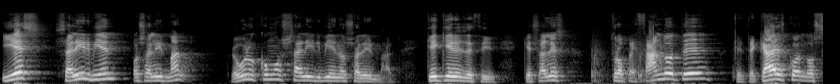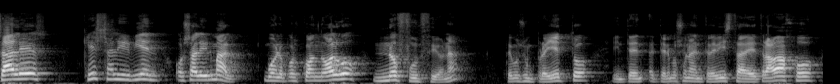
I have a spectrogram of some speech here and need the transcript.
y es salir bien o salir mal, pero bueno, ¿cómo salir bien o salir mal? ¿Qué quieres decir? ¿Que sales tropezándote? ¿Que te caes cuando sales? ¿Qué es salir bien o salir mal? Bueno, pues cuando algo no funciona, tenemos un proyecto, tenemos una entrevista de trabajo,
